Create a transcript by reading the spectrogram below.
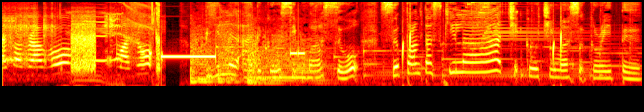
Alfa Bravo masuk. Bila ada gosip masuk, sepantas kilat Cik Koci masuk kereta.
